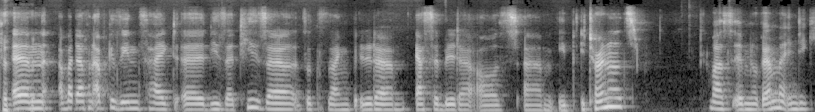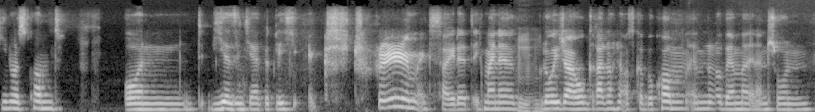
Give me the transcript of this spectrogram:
Ja. ähm, aber davon abgesehen zeigt äh, dieser Teaser sozusagen Bilder, erste Bilder aus ähm, e-, Eternals, was im November in die Kinos kommt. Und wir sind ja wirklich extrem excited. Ich meine, mhm. Chloe Zhao gerade noch einen Oscar bekommen im November, dann schon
